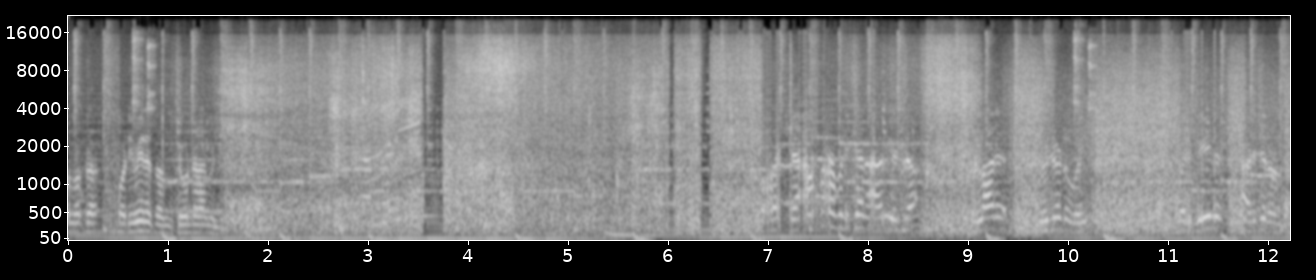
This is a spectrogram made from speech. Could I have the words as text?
നമുക്ക് പൊടിമീനെ തന്നു ചൂണ്ടിടാൻ വേണ്ടി. ക്യാമറ പിടിക്കാൻ ആരുമില്ല പിള്ളേർ വീട്ടിലോട്ട് പോയി. ഒരു മീൻ അടിച്ചിട്ടുണ്ട്.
